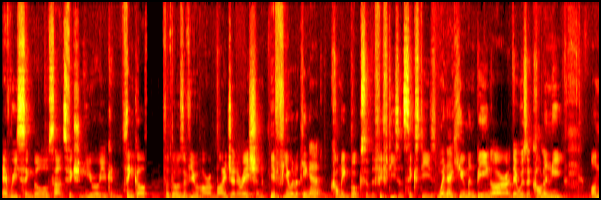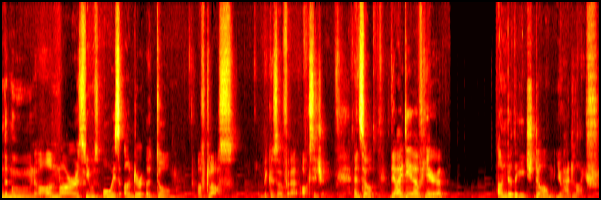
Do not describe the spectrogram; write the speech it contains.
every single science fiction hero you can think of. For those of you who are my generation, if you were looking at comic books of the 50s and 60s, when a human being or there was a colony on the moon, on Mars, it was always under a dome of glass because of uh, oxygen. And so the idea of here, under the, each dome, you had life.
